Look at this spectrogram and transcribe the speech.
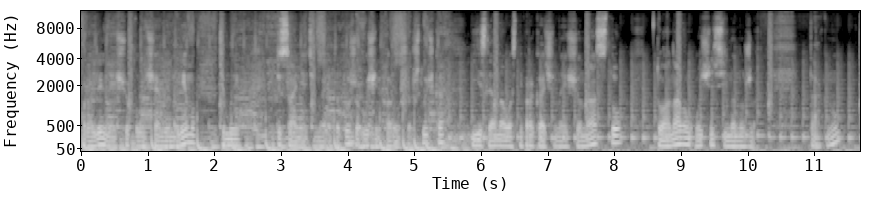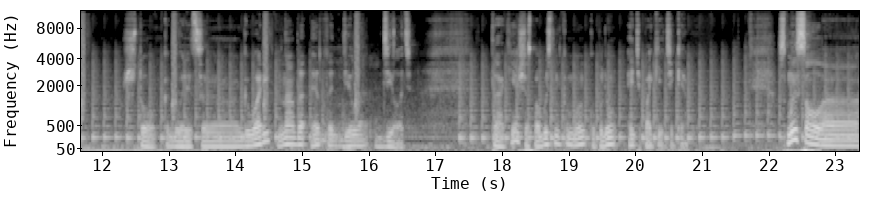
Параллельно еще получаем эмблему тьмы, описание тьмы. Это тоже очень хорошая штучка. Если она у вас не прокачана еще на 100, то она вам очень сильно нужна. Так, ну, что, как говорится, говорить, надо это дело делать. Так, я сейчас по-быстренькому куплю эти пакетики. Смысл э,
